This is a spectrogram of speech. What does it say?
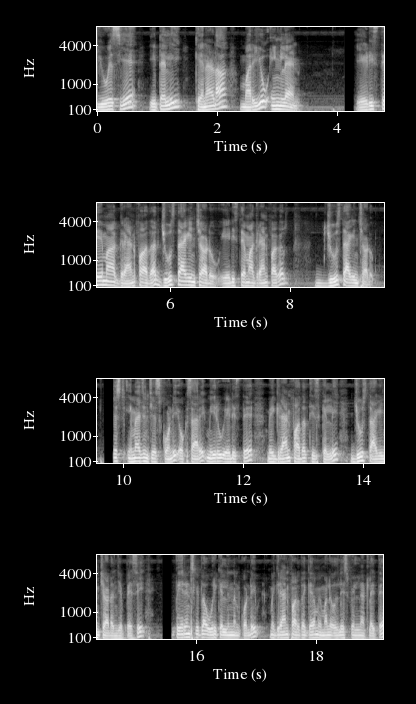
యుఎస్ఏ ఇటలీ కెనడా మరియు ఇంగ్లాండ్. ఏడిస్తే మా గ్రాండ్ ఫాదర్ జ్యూస్ తాగించాడు. ఏడిస్తే మా గ్రాండ్ ఫాదర్ జ్యూస్ తాగించాడు. జస్ట్ ఇమాజిన్ చేసుకోండి ఒకసారి మీరు ఏడిస్తే మీ గ్రాండ్ ఫాదర్ తీసుకెళ్ళి జ్యూస్ తాగించాడని చెప్పేసి పేరెంట్స్కి ఇట్లా ఊరికి వెళ్ళింది అనుకోండి మీ గ్రాండ్ ఫాదర్ దగ్గర మిమ్మల్ని వదిలేసి వెళ్ళినట్లయితే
